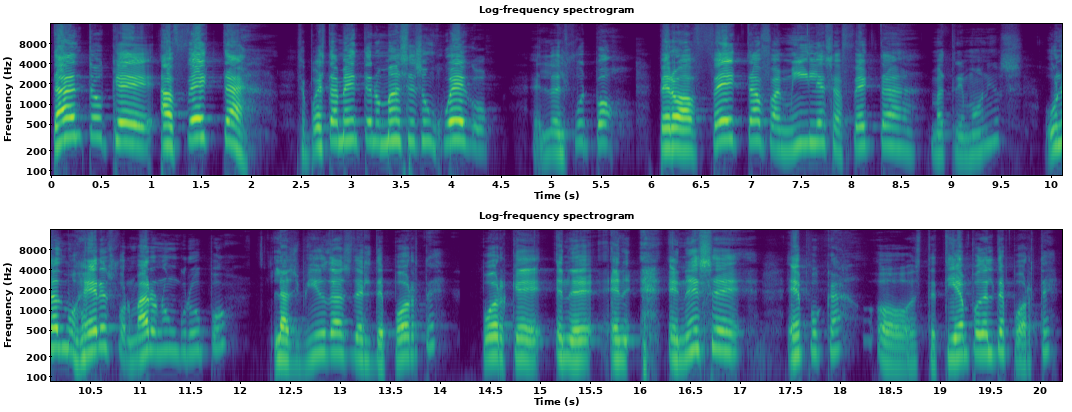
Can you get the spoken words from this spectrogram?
Tanto que afecta, supuestamente nomás es un juego, el, fútbol, pero afecta familias, afecta matrimonios. Unas mujeres formaron un grupo, las viudas del deporte, porque en, en, en esa época o este tiempo del deporte,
